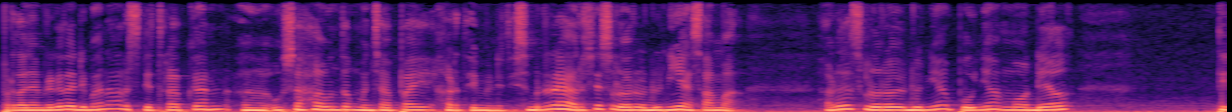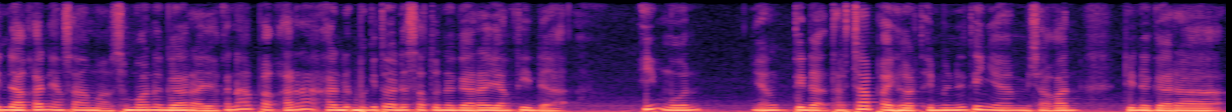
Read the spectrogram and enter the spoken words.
pertanyaan berikutnya di mana harus diterapkan uh, usaha untuk mencapai herd immunity? Sebenarnya harusnya seluruh dunia sama. Harusnya seluruh dunia punya model tindakan yang sama semua negara ya. Kenapa? Karena ada begitu ada satu negara yang tidak imun yang tidak tercapai herd immunity-nya misalkan di negara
